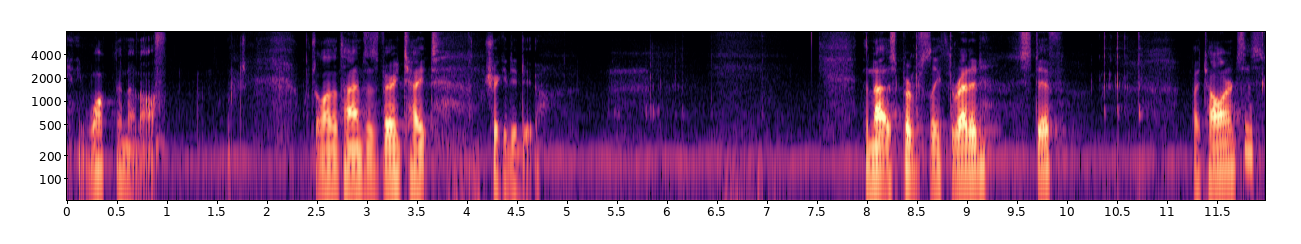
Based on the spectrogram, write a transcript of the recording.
And you walk the nut off, which a lot of times is very tight, tricky to do. The nut is purposely threaded stiff by tolerances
